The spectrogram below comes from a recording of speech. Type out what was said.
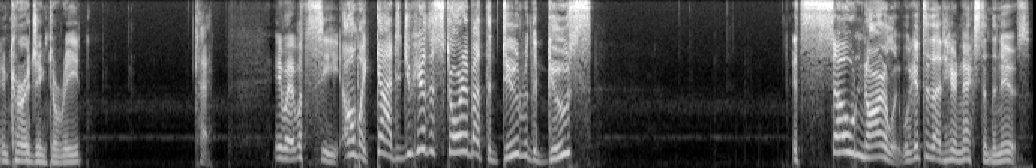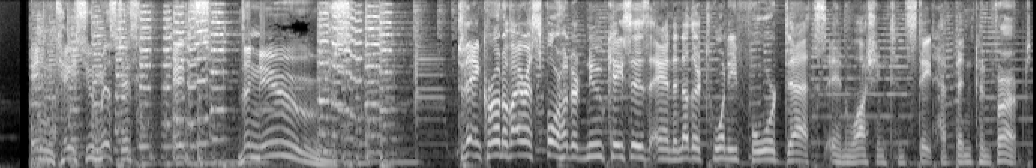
encouraging to read. Okay. Anyway, let's see. Oh my god, did you hear the story about the dude with the goose? It's so gnarly. We'll get to that here next in the news. In case you missed it, it's the news. Today in coronavirus, 400 new cases and another 24 deaths in Washington state have been confirmed.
